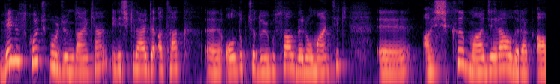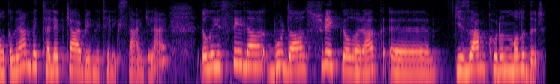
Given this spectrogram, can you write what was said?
Venüs Koç burcundayken ilişkilerde atak, e, oldukça duygusal ve romantik, e, aşkı macera olarak algılayan ve talepkar bir nitelik sergiler. Dolayısıyla burada sürekli olarak e, gizem korunmalıdır.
